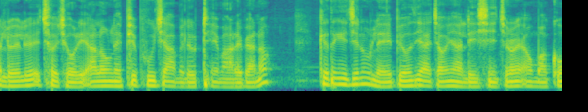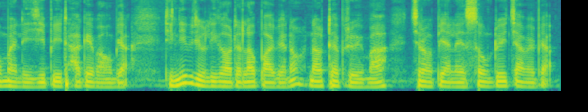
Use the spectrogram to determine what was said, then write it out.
အလွဲလွဲအချော်ချော်တွေအားလုံးလည်းဖြစ်ဖူးကြမယ်လို့ထင်ပါတယ်ဗျာနော်ကဲတကယ်ချင်းတို့လည်းပြောစရာအကြောင်းအရာလေးရှင်ကျွန်တော်ရဲ့အောက်မှာ comment လေးရေးပေးထားခဲ့ပါအောင်ဗျဒီနေ့ဗီဒီယိုလေးကတော့ဒီလောက်ပါဗျာနော်နောက်ထပ်ဗီဒီယိုမှာကျွန်တော်ပြန်လဲဆုံတွေ့ကြမယ်ဗျ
